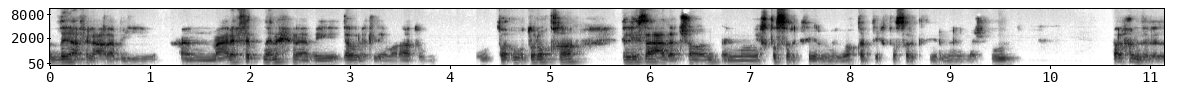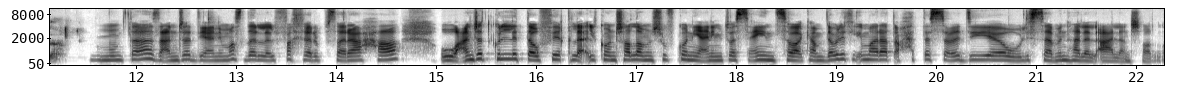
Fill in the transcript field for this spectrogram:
الضيافة العربية عن معرفتنا نحن بدولة الإمارات وطرقها اللي ساعدت شون إنه يختصر كثير من الوقت يختصر كثير من المجهود. الحمد لله. ممتاز عن جد يعني مصدر للفخر بصراحة وعن جد كل التوفيق لكم إن شاء الله بنشوفكم يعني متوسعين سواء كان بدولة الإمارات أو حتى السعودية ولسه منها للأعلى إن شاء الله.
